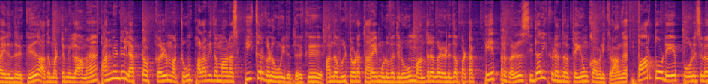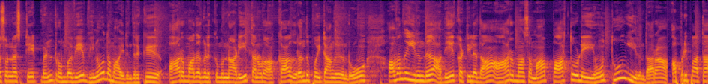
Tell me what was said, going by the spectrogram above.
சம்பந்தப்பட்டதா இருந்திருக்கு. அது மட்டும் இல்லாம பன்னெண்டு லேப்டாப்கள் மற்றும் பலவிதமான ஸ்பீக்கர்களும் இருந்திருக்கு. அந்த வீட்டோட தரை முழுவதிலும் மந்திரங்கள் எழுதப்பட்ட பேப்பர்கள் சிதறி கிடந்ததையும் கவனிக்கிறாங்க. பார்த்தோடே போலீஸ்ல சொன்ன ஸ்டேட்மெண்ட் ரொம்பவே வினோதமா இருந்திருக்கு. ஆறு மாதங்களுக்கு முன்னாடி தன்னோட அக்கா இறந்து போயிட்டாங்க என்றும் அவங்க இருந்த அதே கட்டில தான் ஆறு மாசமா பார்த்தோடேயும் தூங்கி இருந்தாராம். அப்படி பார்த்தா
